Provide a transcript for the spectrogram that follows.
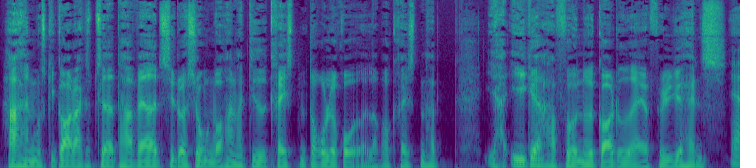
har han måske godt accepteret, at der har været en situation, hvor han har givet kristen dårlig råd, eller hvor kristen har, ikke har fået noget godt ud af at følge hans, Ja.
